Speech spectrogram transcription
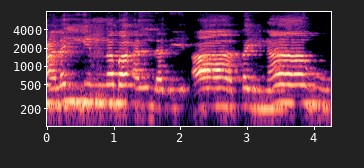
আলাইহিম নাবা আল্লাযী আতাইনাহু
